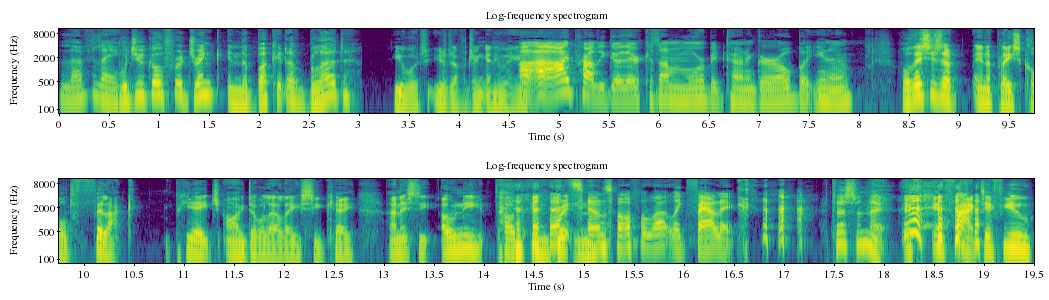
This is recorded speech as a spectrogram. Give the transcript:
Lovely. Would you go for a drink in the Bucket of Blood? You would. You'd have a drink anyway. you- I, I, I'd probably go there because I'm a morbid kind of girl, but you know. well, this is a in a place called Phillack, P H I L L A C K, and it's the only pub in Britain. sounds awful lot like phallic. Does, doesn't it? If, in fact, if you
